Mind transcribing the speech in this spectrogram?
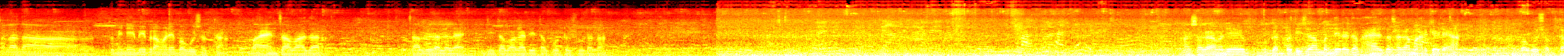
चला तुम्ही नेहमीप्रमाणे बघू शकता बायांचा बाजार चालू झालेला आहे. जिथं बघा तिथं फोटोशूट आता. हा सगळा म्हणजे गणपतीच्या मंदिराच्या बाहेरचा सगळा मार्केट आहे हा. बघू शकता.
